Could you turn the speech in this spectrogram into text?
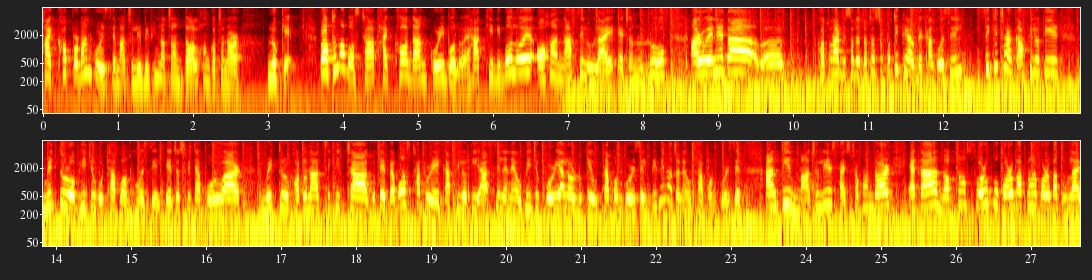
সাক্ষ্য প্ৰদান কৰিছে মাজুলীৰ বিভিন্নজন দল সংগঠনৰ লোকে। প্ৰথম অৱস্থাত সাক্ষ্য দান কৰিবলৈ সাক্ষী দিবলৈ অহা নাছিল ওলাই এজন লোক আৰু এনে এটা ঘটনাৰ পিছতে যথেষ্ট প্ৰতিক্ৰিয়াও দেখা গৈছিল। চিকিৎসাৰ গাফিলতিৰ মৃত্যুৰ অভিযোগ উত্থাপন হৈছিল। তেজস্বিতা বৰুৱাৰ মৃত্যুৰ ঘটনাত চিকিৎসা গোটেই ব্যৱস্থাটোৰে গাফিলতি আছিল এনে অভিযোগ পৰিয়ালৰ লোকে উত্থাপন কৰিছিল বিভিন্নজনে উত্থাপন কৰিছিল। আনকি মাজুলীৰ স্বাস্থ্যখণ্ডৰ এটা নগ্ন স্বৰূপো ক'ৰবাত নহয় ক'ৰবাত ওলাই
